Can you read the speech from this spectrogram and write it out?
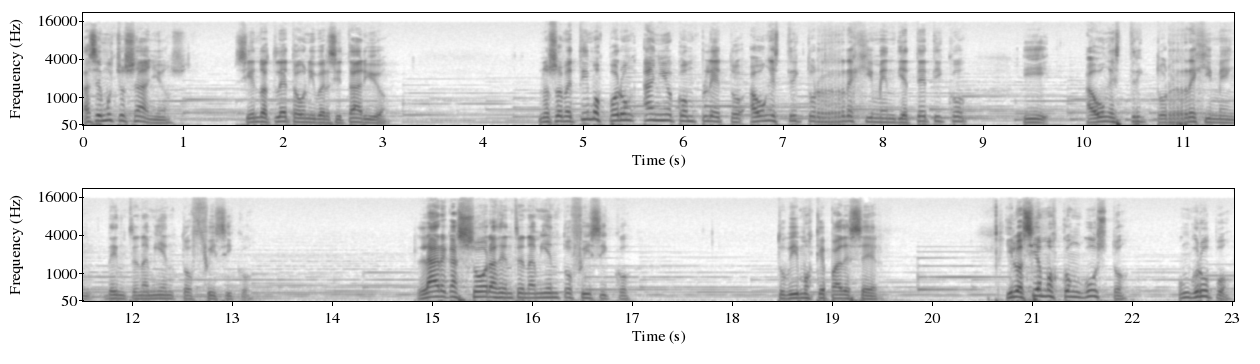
Hace muchos años, siendo atleta universitario, nos sometimos por un año completo a un estricto régimen dietético y a un estricto régimen de entrenamiento físico. Largas horas de entrenamiento físico tuvimos que padecer. Y lo hacíamos con gusto, un grupo,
